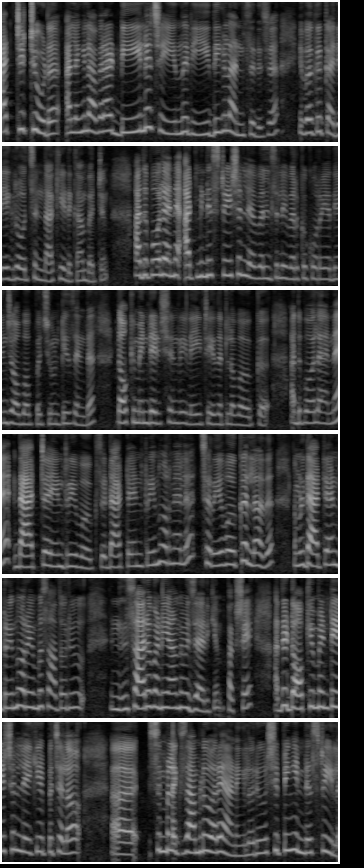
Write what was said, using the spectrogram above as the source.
ആറ്റിറ്റ്യൂഡ് അല്ലെങ്കിൽ അവർ ആ ഡീൽ ചെയ്യുന്ന രീതികളനുസരിച്ച് ഇവർക്ക് കരിയർ ഗ്രോത്ത്സ് ഉണ്ടാക്കിയെടുക്കാൻ പറ്റും. അതുപോലെ തന്നെ അഡ്മിനിസ്ട്രേഷൻ ലെവൽസിൽ ഇവർക്ക് കുറേയധികം ജോബ് ഓപ്പർച്യൂണിറ്റീസ് ഉണ്ട്. ഡോക്യുമെന്റേഷൻ റിലേറ്റ് ചെയ്തിട്ടുള്ള വർക്ക് അതുപോലെ തന്നെ data entry works data entry എന്ന് പറഞ്ഞാൽ ചെറിയ വർക്ക് അല്ല അത്. നമ്മൾ ഡാറ്റ എൻട്രി എന്ന് പറയുമ്പോൾ സാധാ ഒരു നിസ്സാര പണിയാണെന്ന് വിചാരിക്കും. പക്ഷേ അത് ഡോക്യുമെന്റേഷനിലേക്ക് ഇപ്പോൾ ചില സിമ്പിൾ എക്സാമ്പിൾ പറയുകയാണെങ്കിൽ ഒരു ഷിപ്പിംഗ് ഇൻഡസ്ട്രിയിൽ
